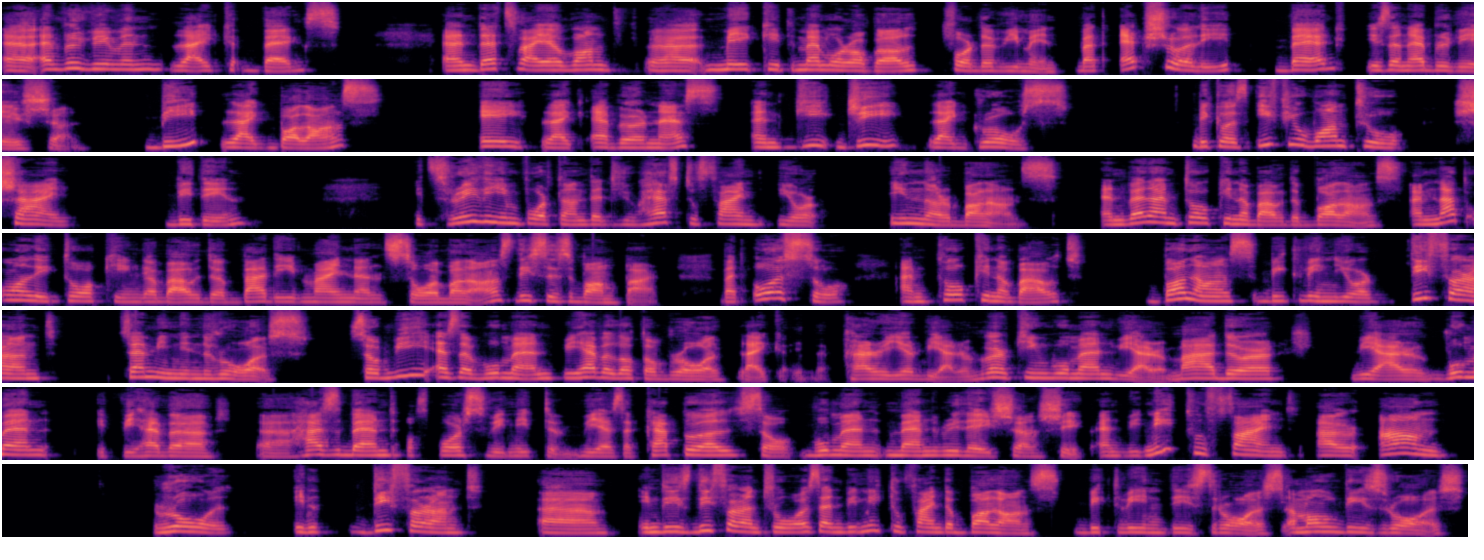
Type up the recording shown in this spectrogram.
uh, every woman like bags. And that's why I want uh, make it memorable for the women. But actually, bag is an abbreviation. B like balance, A like awareness, and G, G like growth. Because if you want to shine within, it's really important that you have to find your inner balance. And when I'm talking about the balance, I'm not only talking about the body, mind, and soul balance. This is one part, but also I'm talking about balance between your different feminine roles. So we as a woman, we have a lot of role, like in the career, we are a working woman, we are a mother, we are a woman. If we have a, a husband, of course, we need to be as a couple. So woman man relationship. And we need to find our own role in different um, in these different roles and we need to find a balance between these roles among these roles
